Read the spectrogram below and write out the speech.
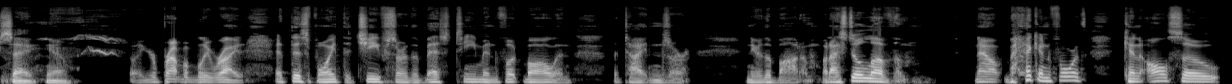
to say, yeah. Well, you're probably right. At this point, the Chiefs are the best team in football and the Titans are near the bottom, but I still love them. Now, back and forth can also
